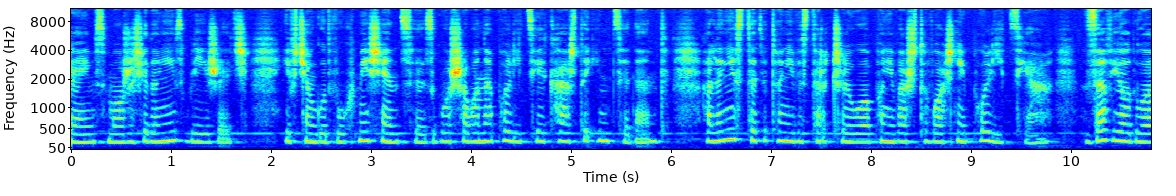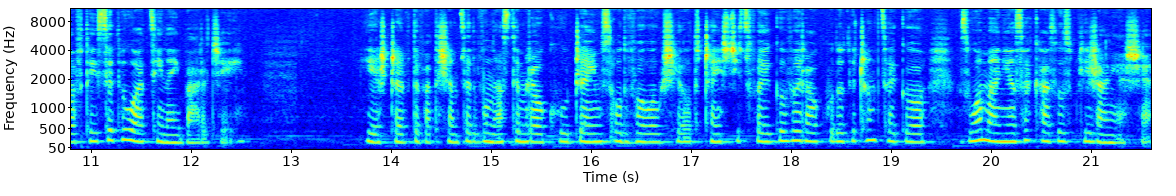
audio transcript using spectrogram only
James może się do niej zbliżyć i w ciągu dwóch miesięcy zgłaszała na policję każdy incydent, ale niestety to nie wystarczyło, ponieważ to właśnie policja zawiodła w tej sytuacji najbardziej. Jeszcze w 2012 roku James odwołał się od części swojego wyroku dotyczącego złamania zakazu zbliżania się.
